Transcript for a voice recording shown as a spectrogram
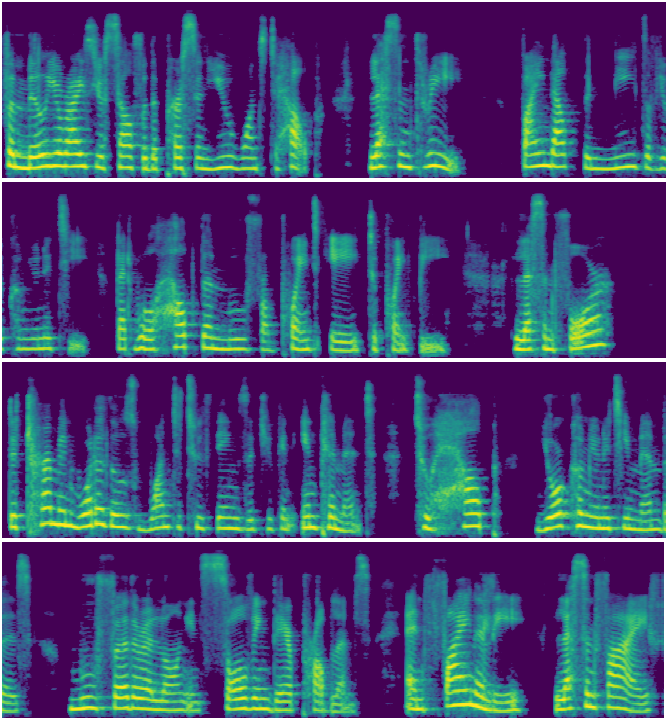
familiarize yourself with the person you want to help. Lesson three find out the needs of your community that will help them move from point A to point B. Lesson four, determine what are those one to two things that you can implement to help your community members move further along in solving their problems. And finally, lesson five,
